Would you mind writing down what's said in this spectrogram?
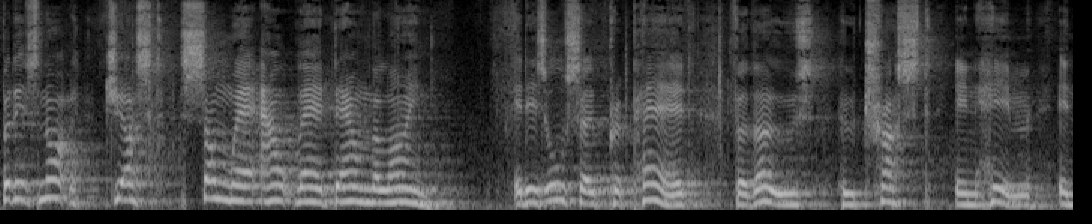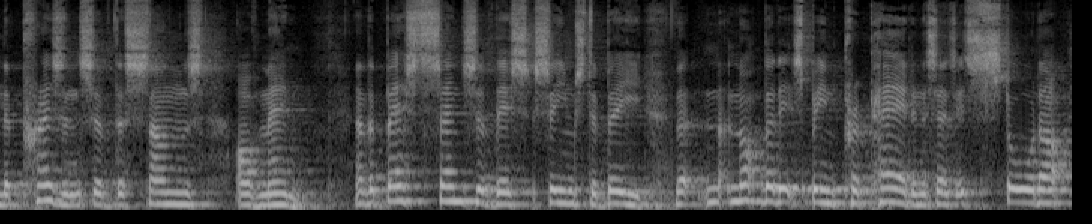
But it's not just somewhere out there down the line. It is also prepared for those who trust in Him in the presence of the sons of men. Now, the best sense of this seems to be that not that it's been prepared in the sense it's stored up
